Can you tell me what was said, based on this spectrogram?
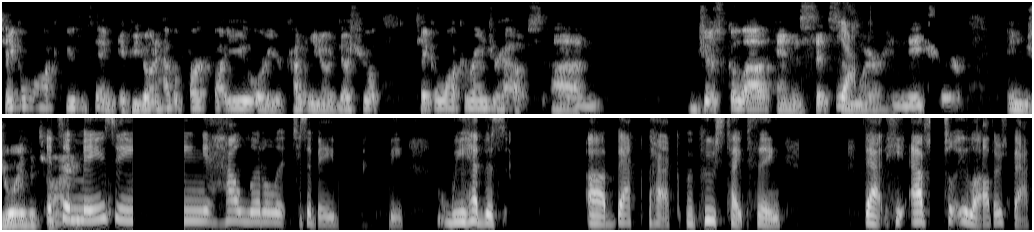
take a walk through the thing. If you don't have a park by you or you're kind of you know industrial, take a walk around your house. Um, just go out and sit Yeah. somewhere in nature. Enjoy the time. It's amazing how little it takes a baby. We had this uh, backpack papoose type thing that he absolutely loved back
